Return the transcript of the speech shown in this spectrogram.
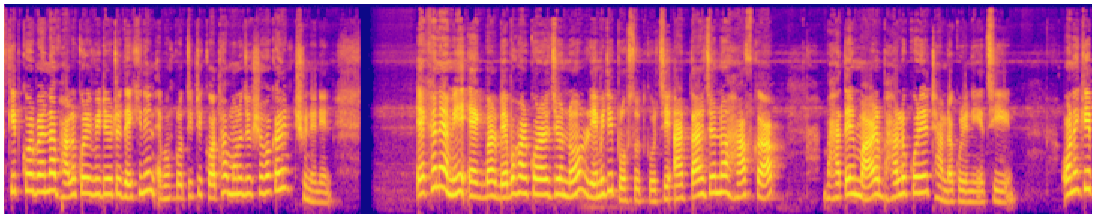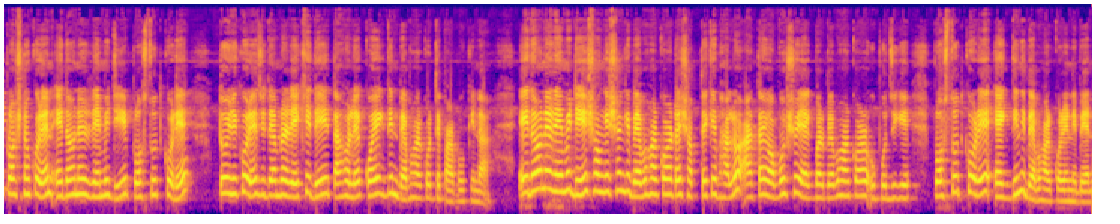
স্কিপ করবেন না, ভালো করে ভিডিওটি দেখে নিন এবং প্রতিটি কথা মনোযোগ সহকারে শুনে নিন। এখানে আমি একবার ব্যবহার করার জন্য রেমেডি প্রস্তুত করছি আর তার জন্য হাফ কাপ ভাতের মার ভালো করে ঠান্ডা করে নিয়েছি। অনেকেই প্রশ্ন করেন এই ধরনের রেমেডি প্রস্তুত করে, তৈরি করে যদি আমরা রেখে দিই, তাহলে কয়েকদিন ব্যবহার করতে পারব কিনা? এই ধরনের রেমেডি সঙ্গে সঙ্গে ব্যবহার করাটাই সবথেকে ভালো, আর তাই অবশ্যই একবার ব্যবহার করার উপযোগী প্রস্তুত করে একদিনই ব্যবহার করে নেবেন।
